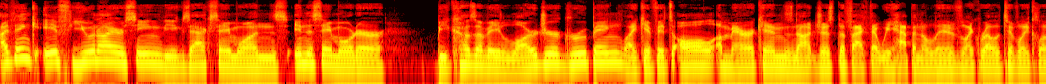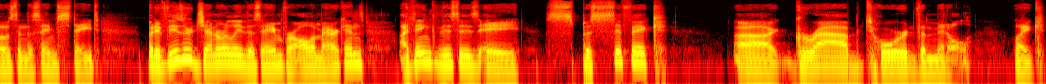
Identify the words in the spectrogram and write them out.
I think if you and I are seeing the exact same ones in the same order because of a larger grouping, like if it's all Americans, not just the fact that we happen to live like relatively close in the same state, but if these are generally the same for all Americans, I think this is a specific uh, grab toward the middle. Like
